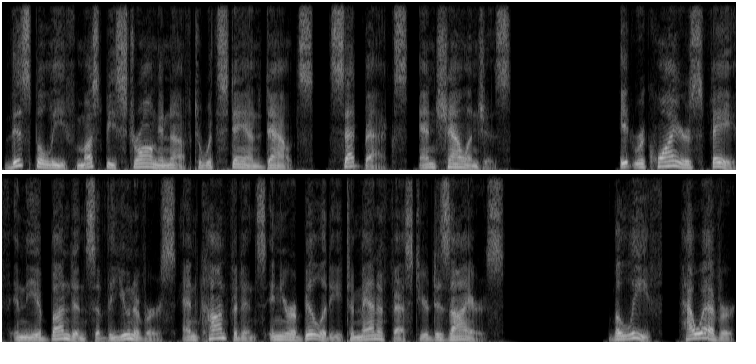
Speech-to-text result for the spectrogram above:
This belief must be strong enough to withstand doubts, setbacks, and challenges. It requires faith in the abundance of the universe and confidence in your ability to manifest your desires. Belief, however,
